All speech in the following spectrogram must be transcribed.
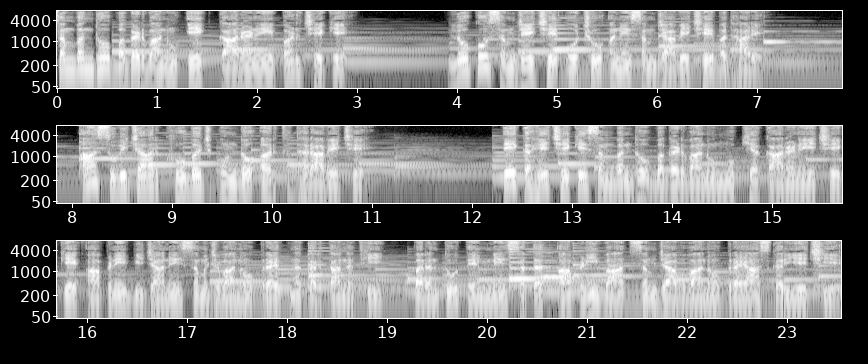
સંબંધો બગડવાનું એક કારણ એ પણ છે કે લોકો સમજે છે ઓછું અને સમજાવે છે વધારે. આ સુવિચાર ખૂબ જ ઊંડો અર્થ ધરાવે છે. તે કહે છે કે સંબંધો બગડવાનું મુખ્ય કારણ એ છે કે આપણે બીજાને સમજવાનો પ્રયત્ન કરતા નથી, પરંતુ તેમને સતત આપણી વાત સમજાવવાનો પ્રયાસ કરીએ છીએ.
